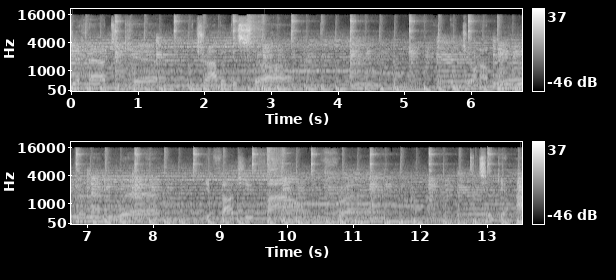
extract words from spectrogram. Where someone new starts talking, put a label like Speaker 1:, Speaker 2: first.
Speaker 1: you had to kill the Tribeca star. And you're not moving anywhere. You thought you found a friend to take you out.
